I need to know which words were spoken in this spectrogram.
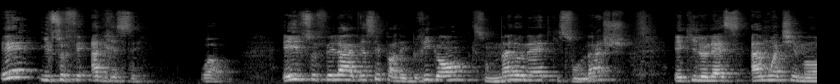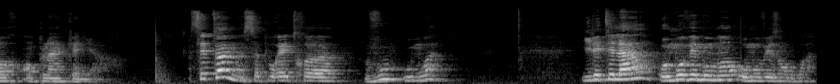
Et il se fait agresser. Waouh. Et il se fait là agresser par des brigands qui sont malhonnêtes, qui sont lâches, et qui le laissent à moitié mort en plein cagnard. Cet homme, ça pourrait être euh, vous ou moi. Il était là au mauvais moment, au mauvais endroit.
